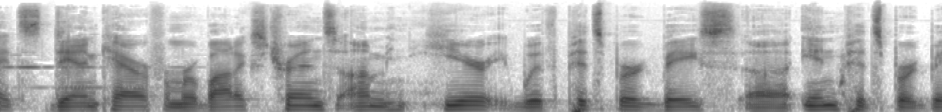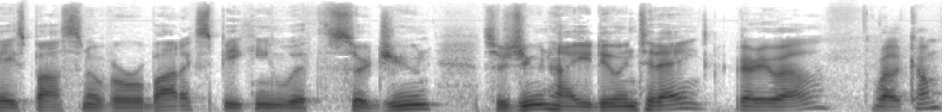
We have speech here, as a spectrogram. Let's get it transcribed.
Hi, it's Dan Kara from Robotics Trends. I'm here with Pittsburgh-based, uh, in Pittsburgh-based Bossa Nova Robotics, speaking with Sarjoun. Sarjoun, how are you doing today? Very well. Welcome.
